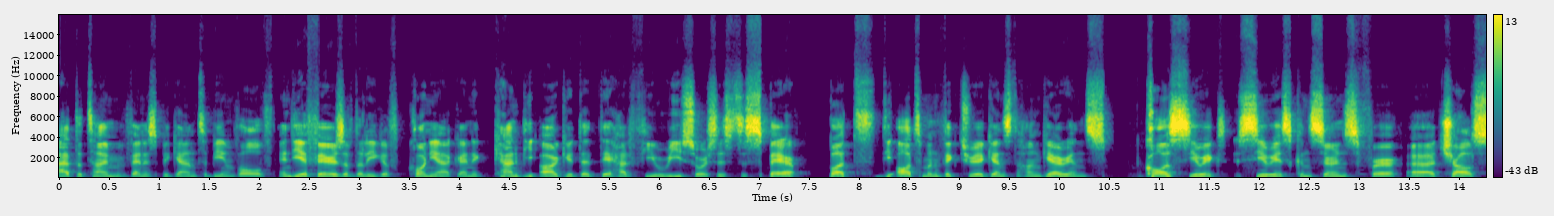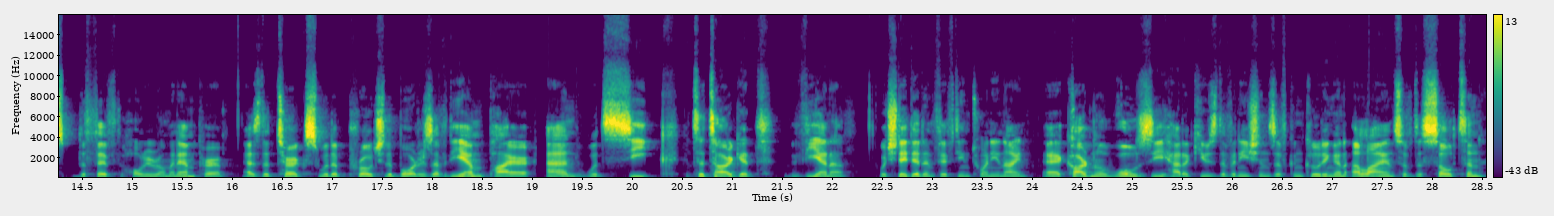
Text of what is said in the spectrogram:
at the time, Venice began to be involved in the affairs of the League of Cognac, and it can be argued that they had few resources to spare. But the Ottoman victory against the Hungarians caused serious, serious concerns for uh, Charles V, Holy Roman Emperor, as the Turks would approach the borders of the empire and would seek to target Vienna which they did in 1529. Uh, Cardinal Wolsey had accused the Venetians of concluding an alliance of the Sultan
